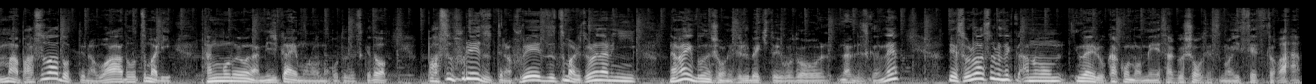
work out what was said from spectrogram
まあ、パスワードっていうのはワード、つまり単語のような短いもののことですけど、パスフレーズっていうのはフレーズ、つまりそれなりに長い文章にするべきということなんですけどね。で、それはそれで、あの、いわゆる過去の名作小説の一節とか、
